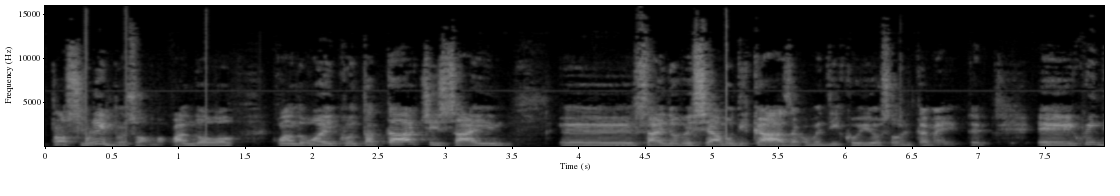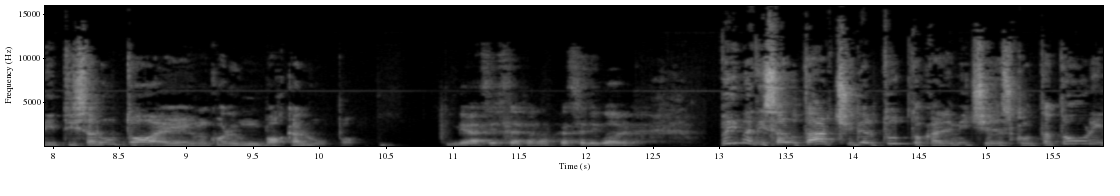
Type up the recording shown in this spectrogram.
prossimo libro insomma quando, quando vuoi contattarci sai eh, sai dove siamo di casa, come dico io solitamente. E quindi ti saluto e ancora un bocca al lupo. Grazie Stefano, grazie di cuore. Prima di salutarci del tutto, cari amici ascoltatori,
